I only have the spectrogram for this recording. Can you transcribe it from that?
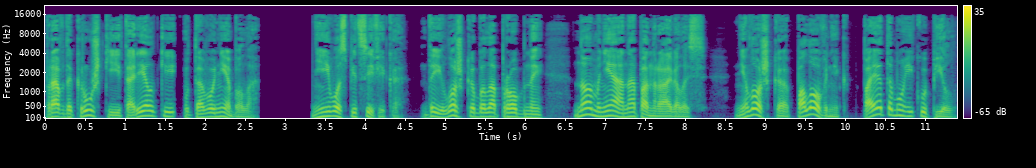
Правда, кружки и тарелки у того не было. Не его специфика. Да и ложка была пробной, но мне она понравилась. Не ложка, половник, поэтому и купил.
